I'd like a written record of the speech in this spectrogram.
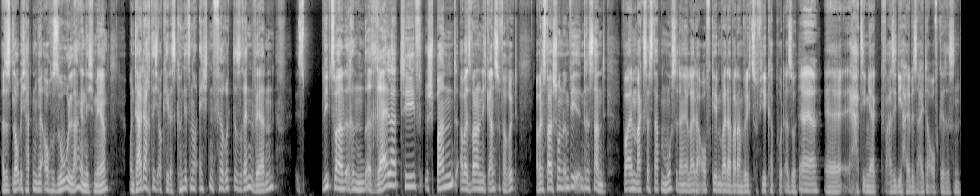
Also das glaube ich hatten wir auch so lange nicht mehr. Und da dachte ich, okay, das könnte jetzt noch echt ein verrücktes Rennen werden. Es blieb zwar relativ spannend, aber es war noch nicht ganz so verrückt. Aber das war schon irgendwie interessant. Vor allem Max Verstappen musste dann ja leider aufgeben, weil da war dann wirklich zu viel kaputt. Also ja, ja. Äh, er hat ihm ja quasi die halbe Seite aufgerissen.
